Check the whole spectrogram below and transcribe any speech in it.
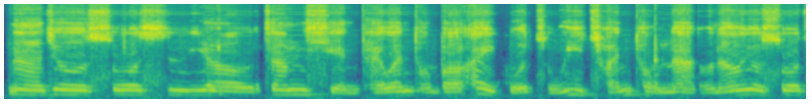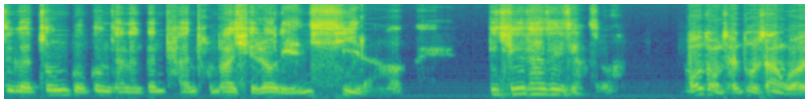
那就说是要彰显台湾同胞爱国主义传统呐。然后又说这个中国共产党跟台湾同胞血肉联系了哈。你觉得他在讲什么？某种程度上，我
